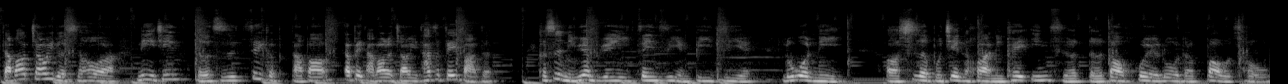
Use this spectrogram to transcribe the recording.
打包交易的时候啊，你已经得知这个打包要被打包的交易它是非法的，可是你愿不愿意睁一只眼闭一只眼？如果你呃，视而不见的话，你可以因此而得到贿赂的报酬。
